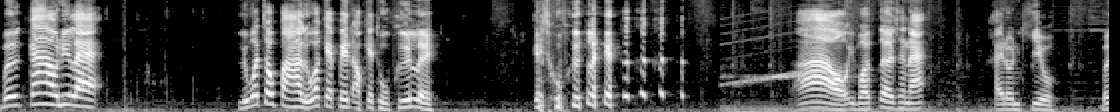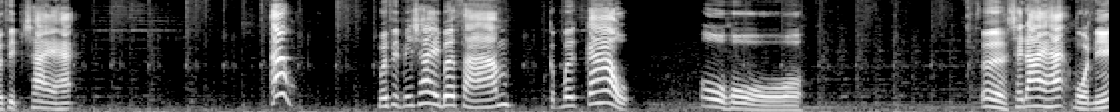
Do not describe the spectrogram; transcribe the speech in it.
เบอร์เก้านี่แหละ หรือว่าเจ้าปลาหรือว่าแกเป็นเอาแกถูพื้นเลย แกถูพื้นเลย อ้าว อิมพอสเตอร์ชนะ ใครโดนคิว เบอร์สิบใช่ฮะ อ้าว เบอร์สิบไม่ใช่ เบอร์สามกับเบอร์เก้าโอ้โห เออ ใช้ได้ฮะ โหมดนี้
